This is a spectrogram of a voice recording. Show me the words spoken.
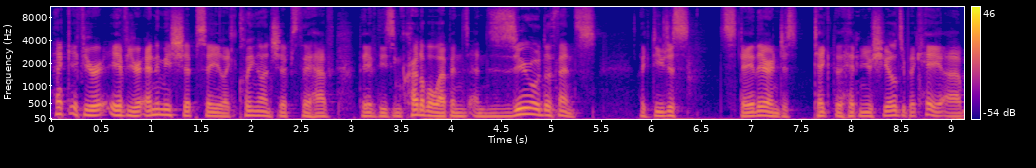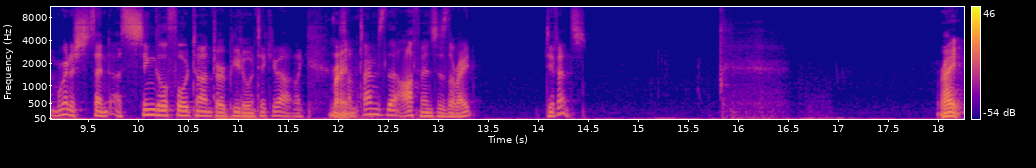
heck, if your if your enemy ships, say like Klingon ships, they have they have these incredible weapons and zero defense. Like, do you just stay there and just take the hit in your shields? You'd be like, hey, uh, we're gonna send a single photon torpedo and take you out. Like, Right. sometimes the offense is the right defense. Right.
